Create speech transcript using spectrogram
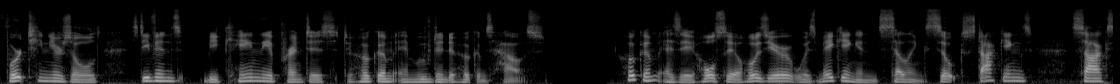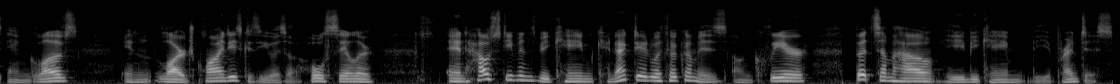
14 years old, Stevens became the apprentice to Hookham and moved into Hookham's house. Hookham, as a wholesale hosier, was making and selling silk stockings, socks, and gloves in large quantities because he was a wholesaler. And how Stevens became connected with Hookham is unclear, but somehow he became the apprentice.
